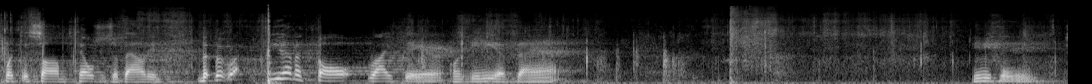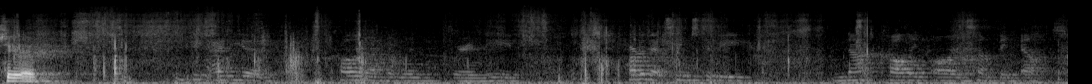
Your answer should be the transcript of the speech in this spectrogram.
what the psalm tells us about him. But, but do you have a thought right there on any of that? Anything, Sarah? The idea of calling on him when we're in need, part of that seems to be not calling on something else.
